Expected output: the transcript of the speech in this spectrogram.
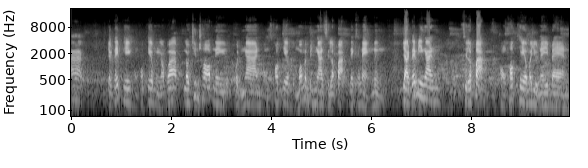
มาก อยากได้เพลงของค็อกเทลเหมือนกับว่าเราชื่นชอบในผลงานของค็อกเทลผมว่ามันเป็นงานศิลปะในแขนงหนึ่ง อยากได้มีงานศิลปะของค็อกเทลมาอยู่ในแบรนด์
